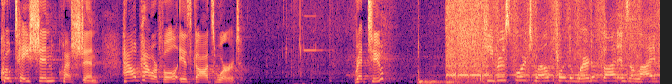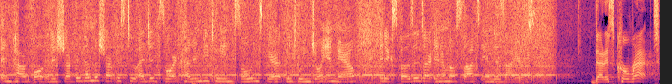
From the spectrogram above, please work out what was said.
Quotation question How powerful is God's word? Red two. Hebrews 4:12 For the word of God is alive and powerful. It is sharper than the sharpest two-edged sword, cutting between soul and spirit, between joint and marrow. It exposes our innermost thoughts and desires. That is correct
